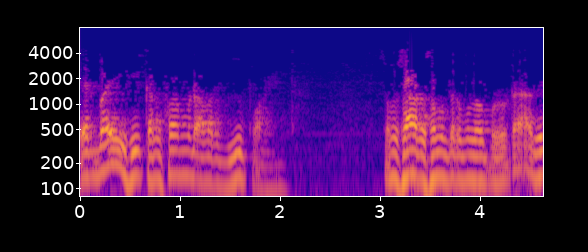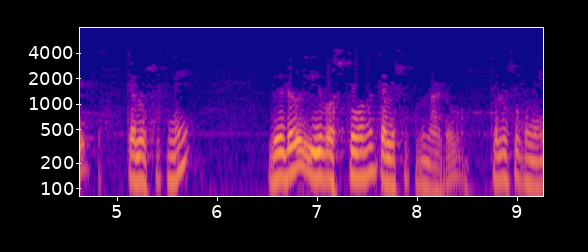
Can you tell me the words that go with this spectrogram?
Thereby he confirmed our view point సంసార సముద్రంలో పడుట అది తెలుసుకుని వీడు ఈ వస్తువును తెలుసుకున్నాడు. తెలుసుకుని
